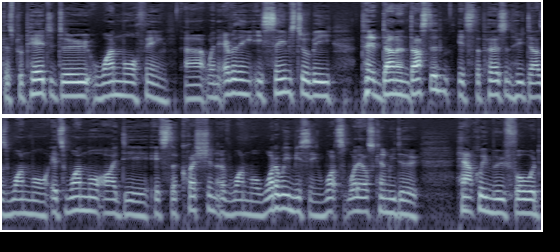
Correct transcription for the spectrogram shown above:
that's prepared to do one more thing. Uh, when everything seems to be done and dusted, it's the person who does one more. It's one more idea. It's the question of one more. What are we missing? What's what else can we do? How can we move forward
